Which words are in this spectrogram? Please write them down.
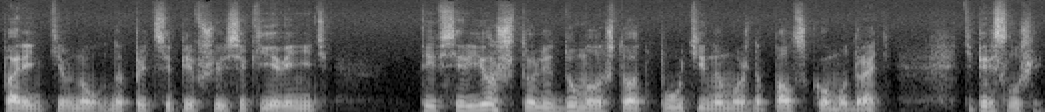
Парень кивнул на прицепившуюся к Еве нить. Ты всерьез, что ли, думал, что от паутины можно ползком удрать? Теперь слушай,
